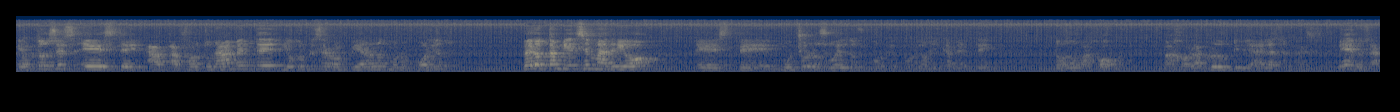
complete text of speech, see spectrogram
Entonces, este, a- afortunadamente, yo creo que se rompieron los monopolios, pero también se madrió este, mucho los sueldos porque, pues, lógicamente, todo bajó, bajó la productividad de las empresas también. O sea,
